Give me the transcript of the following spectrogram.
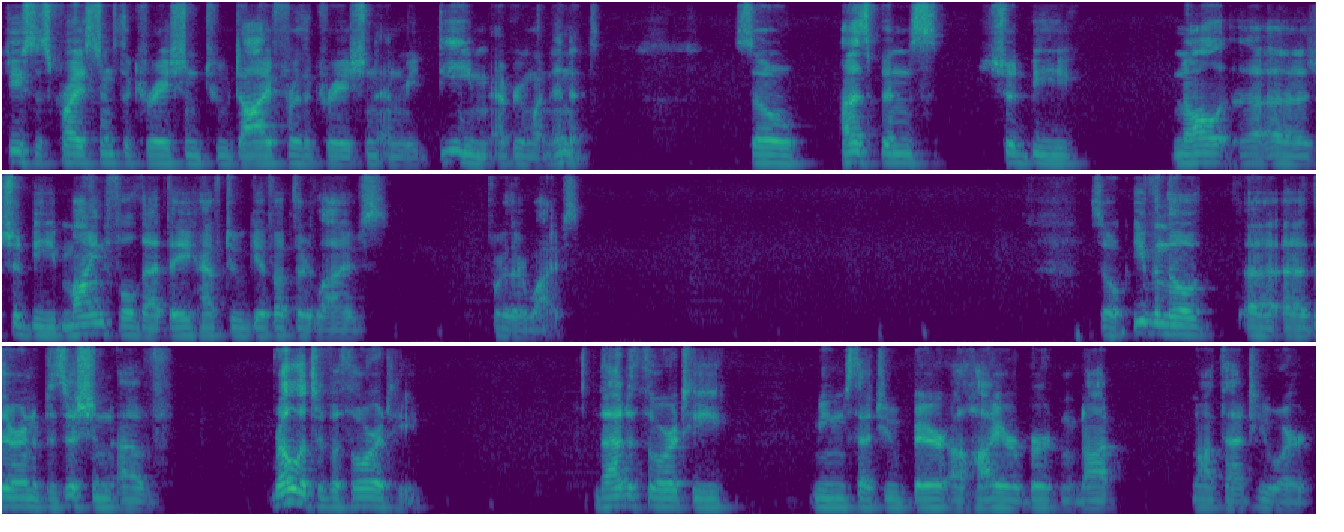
Jesus Christ into the creation to die for the creation and redeem everyone in it. So husbands should be uh, should be mindful that they have to give up their lives for their wives. So even though uh, uh, they're in a position of relative authority, that authority means that you bear a higher burden, not not that you are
